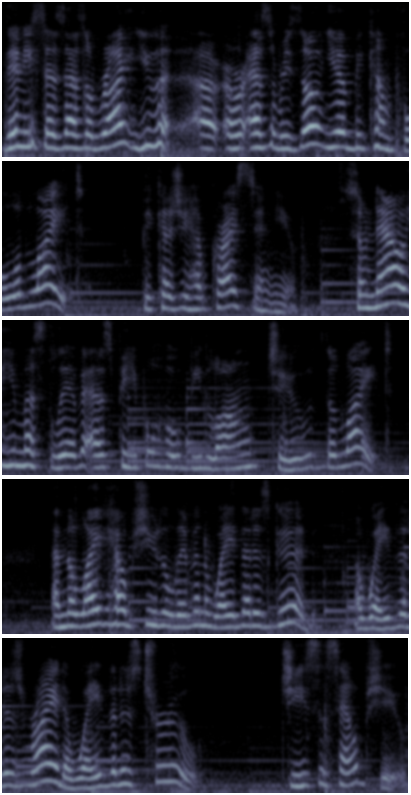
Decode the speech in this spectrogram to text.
Then he says, as a right, you uh, or as a result, you have become full of light because you have Christ in you. So now you must live as people who belong to the light. And the light helps you to live in a way that is good, a way that is right, a way that is true. Jesus helps you.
